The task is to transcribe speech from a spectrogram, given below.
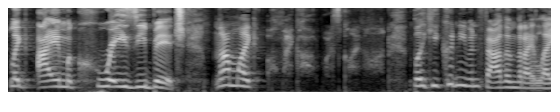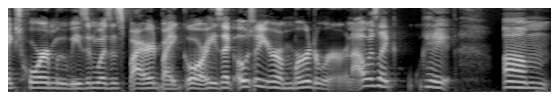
like I am a crazy bitch. And I'm like, "Oh my god, what is going on?" But like he couldn't even fathom that I liked horror movies and was inspired by gore. He's like, "Oh, so you're a murderer." And I was like, "Okay, um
